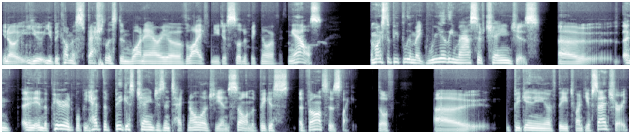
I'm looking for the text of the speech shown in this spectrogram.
you know you you become a specialist in one area of life and you just sort of ignore everything else. Amongst the people who make really massive changes uh, and in the period where we had the biggest changes in technology and so on, the biggest advances, like sort of uh, beginning of the 20th century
